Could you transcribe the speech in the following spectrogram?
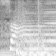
sangre.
